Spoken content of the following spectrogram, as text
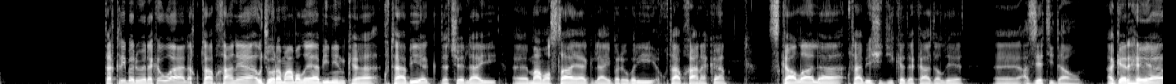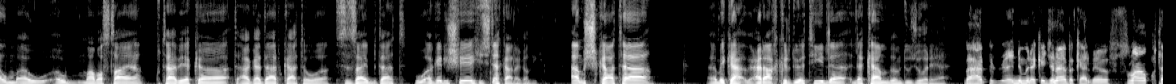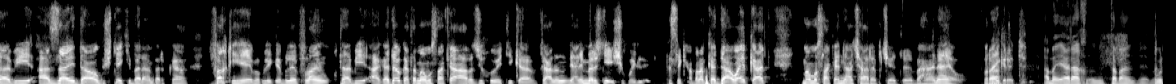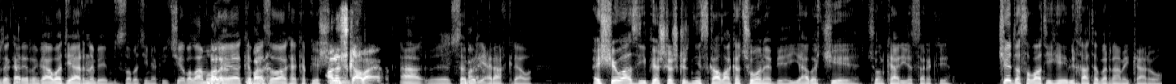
تەقریبەن وێنەکە وایە لە قوتابخانەیە ئەو جۆرە مامەڵەیە بینین کە قوتابیەک دەچێت لای مامۆستایەک لای بەرەوبەری قوتابخانەکە سکاڵا لە قوتابێکی دیکە دەکا دەڵێ عزیەتی داوم ئەگەر هەیە ئەو مامۆستایە قوتابیەکە ئاگادار بکاتەوە سزای بدات و ئەگەری شەیە هیچ نەکار لەگەڵی ئەم شکاتە ئەمە کە عێراق کردوێتی لە کام بم دوو جۆرەیە بە هەر نمونونەکەی جنا بەکاربێ فلان قوتابی ئازای داوە شتێکی بەرامبەر بکە فەرقی هەیە بەکلێکە بڵێ فلان قوتابی ئاگادا و کەتە مامۆساکە ئارزی خۆێتی کە فعلن یعنی مەرجنیشی خۆی دەسێکا بەڵام کە داوای بکات مامۆساکە ناچارە بچێت بەهانایەوە ڕایگرێت ئەمەی عێراق تەبان وردەکاری ڕنگاوە دیار نەبێت بسەبەتی نەکەی چیە بەڵامەوەەیە کە بازەوەکە کە پێش سەروەری عێراق کراوە ئەی شێوازی پێشکەشکردنی سکاڵاکە چۆنە بێ یا بە کێ چۆن کاری لەسەرکرێ کێ دەسەڵاتی هەیەوی خاتە بەرنمەی کارەوە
